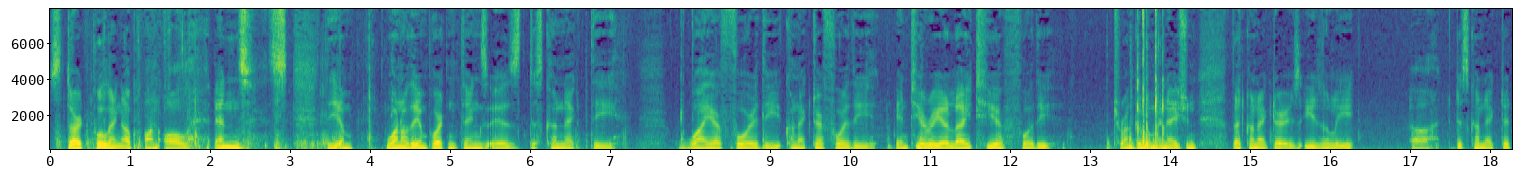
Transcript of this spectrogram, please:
start pulling up on all ends. The um, one of the important things is disconnect the wire for the connector for the interior light here for the trunk illumination. That connector is easily uh, disconnected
